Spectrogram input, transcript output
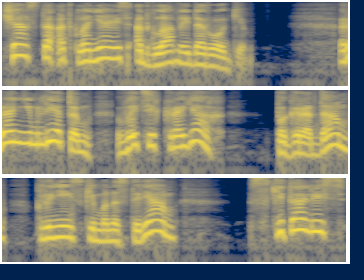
часто отклоняясь от главной дороги. Ранним летом в этих краях, по городам, клюнийским монастырям, скитались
